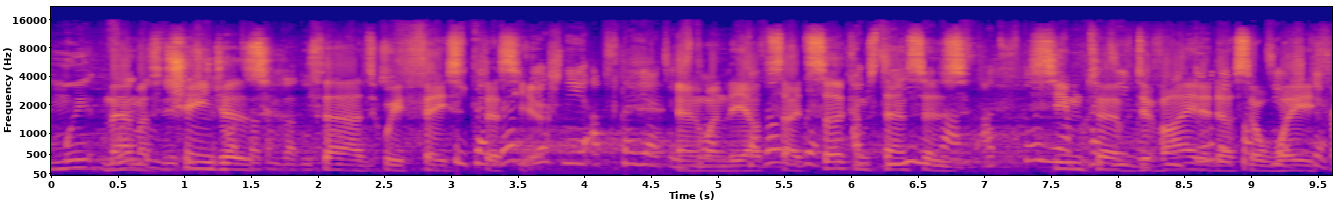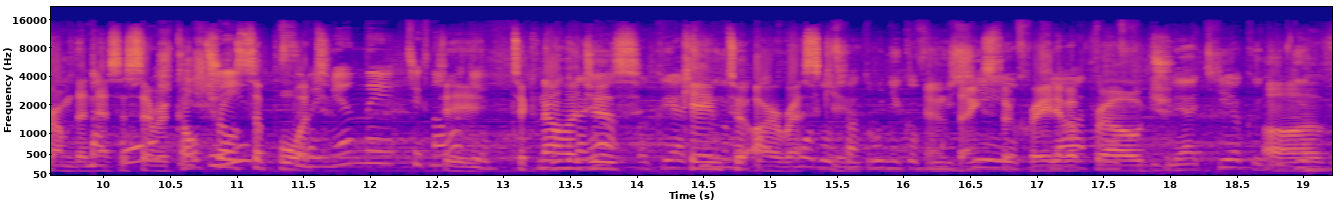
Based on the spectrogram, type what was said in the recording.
mammoth changes that we faced this year. And when the outside circumstances seem to have divided us away from the necessary cultural support, the technologies came to our rescue. And thanks to a creative approach of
